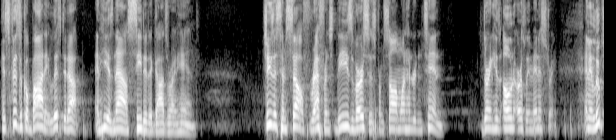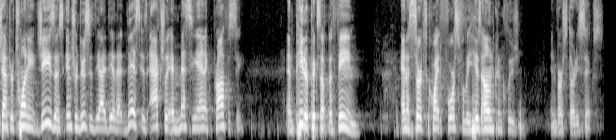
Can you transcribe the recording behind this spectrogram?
his physical body lifted up, and he is now seated at God's right hand. Jesus himself referenced these verses from Psalm 110 during his own earthly ministry. And in Luke chapter 20, Jesus introduces the idea that this is actually a messianic prophecy. And Peter picks up the theme and asserts quite forcefully his own conclusion in verse 36.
